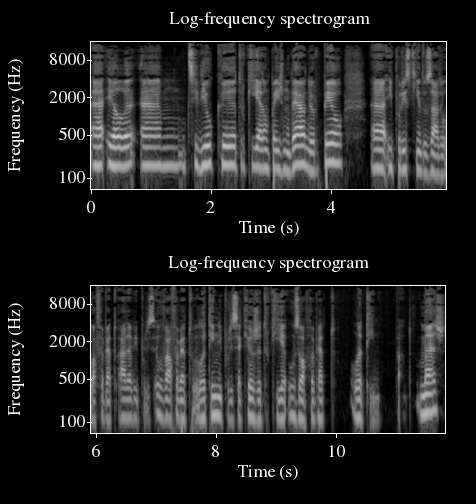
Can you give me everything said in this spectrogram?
uh, ele um, decidiu que a Turquia era um país moderno, europeu, uh, e por isso tinha de usar o alfabeto árabe, e por isso, o alfabeto latino, e por isso é que hoje a Turquia usa o alfabeto latino. Pronto. Mas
